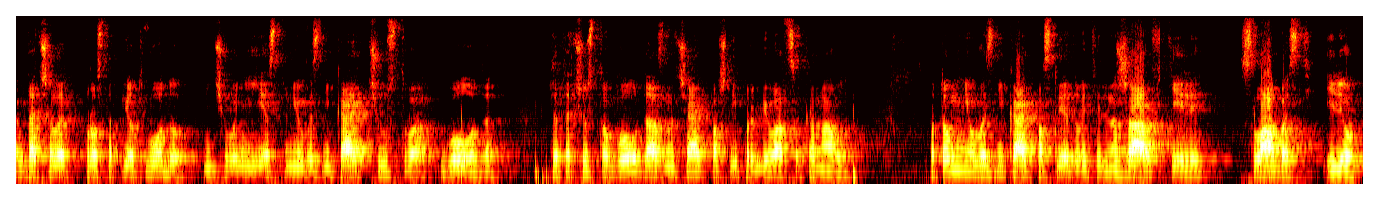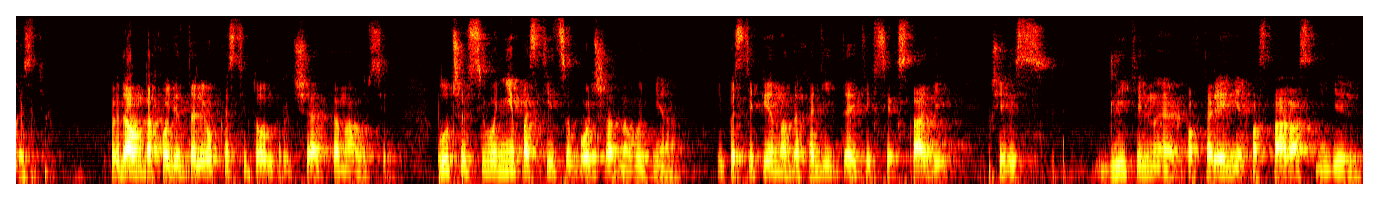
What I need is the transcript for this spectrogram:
Когда человек просто пьет воду, ничего не ест, у него возникает чувство голода. Вот это чувство голода означает, пошли пробиваться каналы. Потом у него возникает последовательно жар в теле, слабость и легкость. Когда он доходит до легкости, то он прочищает каналы все. Лучше всего не поститься больше одного дня. И постепенно доходить до этих всех стадий через длительное повторение поста раз в неделю.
